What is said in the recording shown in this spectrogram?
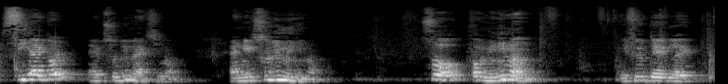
C I told it should be maximum and it should be minimum. So for minimum if you take like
